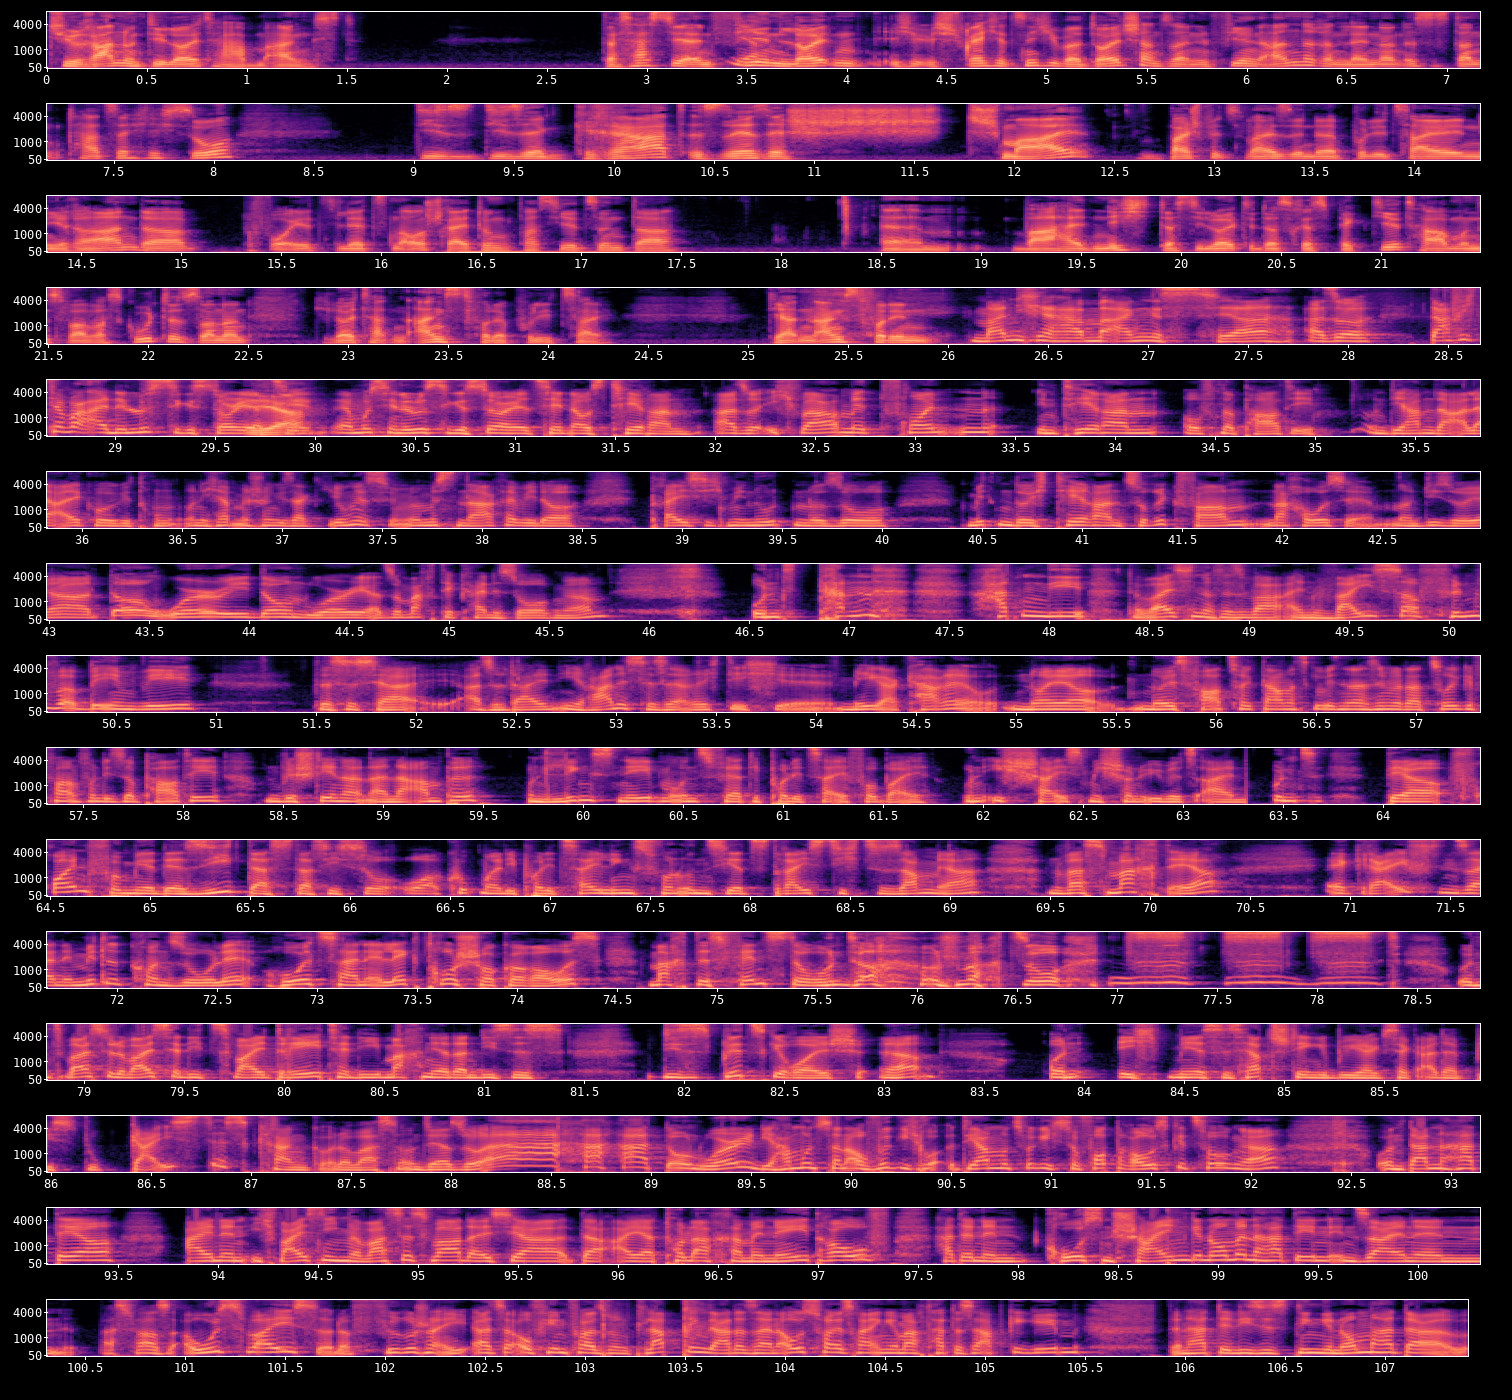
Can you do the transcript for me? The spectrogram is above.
Tyrann und die Leute haben Angst. Das hast du ja in vielen Leuten, ich, ich spreche jetzt nicht über Deutschland, sondern in vielen anderen Ländern ist es dann tatsächlich so, diese, dieser Grad ist sehr, sehr sch schmal. Beispielsweise in der Polizei in Iran, da, bevor jetzt die letzten Ausschreitungen passiert sind, da ähm, war halt nicht, dass die Leute das respektiert haben und es war was Gutes, sondern die Leute hatten Angst vor der Polizei. Die hatten Angst vor den. Manche haben Angst, ja. Also, darf ich da mal eine lustige Story Ja. erzählen? Er muss dir eine lustige Story erzählen aus Teheran. Also, ich war mit Freunden in Teheran auf einer Party und die haben da alle Alkohol getrunken. Und ich habe mir schon gesagt, Jungs, wir müssen nachher wieder 30 Minuten oder so mitten durch Teheran zurückfahren nach Hause. Und die so, ja, don't worry, don't worry. Also, mach dir keine Sorgen, ja. Und dann hatten die, da weiß ich noch, das war ein weißer 5er BMW. Das ist ja, also da in Iran ist das ja richtig äh, mega Karre, neuer, neues Fahrzeug damals gewesen. Dann sind wir da zurückgefahren von dieser Party und wir stehen an einer Ampel und links neben uns fährt die Polizei vorbei und ich scheiß mich schon übelst ein. Und der Freund von mir, der sieht das, dass ich so, oh, guck mal, die Polizei links von uns jetzt reißt sich zusammen, ja. Und was macht er? Er greift in seine Mittelkonsole, holt seinen Elektroschocker raus, macht das Fenster runter und macht so zzz, zzz, zzz. Und weißt du, du weißt ja, die zwei Drähte, die machen ja dann dieses, dieses Blitzgeräusch, ja. Und ich, mir ist das Herz stehen geblieben. Ich habe gesagt, Alter, bist du geisteskrank oder was? Und der so, ah, haha, don't worry. Die haben uns dann auch wirklich, die haben uns wirklich sofort rausgezogen, ja. Und dann hat er einen, ich weiß nicht mehr, was es war, da ist ja der Ayatollah Khamenei drauf, hat er einen großen Schein genommen, hat den in seinen, was war es, Ausweis oder Führerschein, also auf jeden Fall so ein Klappding, da hat er seinen Ausweis reingemacht, hat es abgegeben. Dann hat er dieses Ding genommen, hat da äh,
